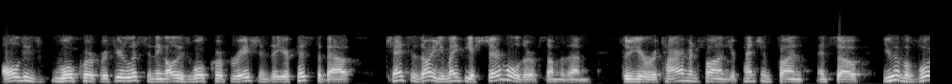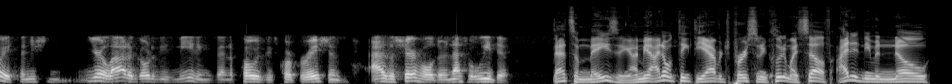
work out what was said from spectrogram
All these woke corp if you're listening, all these woke corporations that you're pissed about, chances are you might be a shareholder of some of them through your retirement funds, your pension funds, and so you have a voice, and you should you're allowed to go to these meetings and oppose these corporations as a shareholder, and that's what we do. That's amazing. I mean, I don't think the average person, including myself, I didn't even know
